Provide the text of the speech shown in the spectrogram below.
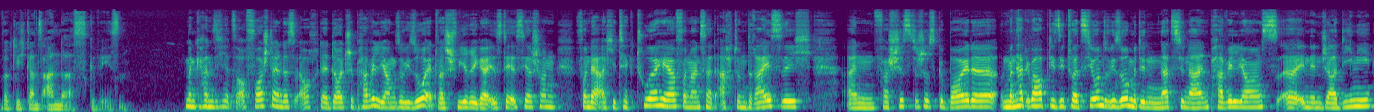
wirklich ganz anders gewesen. Man kann sich jetzt auch vorstellen, dass auch der deutsche Pavillon sowieso etwas schwieriger ist. Der ist ja schon von der Architektur her von 1938 ein faschistisches Gebäude. Und man hat überhaupt die Situation sowieso mit den nationalen Pavillons äh, in den Giardini.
